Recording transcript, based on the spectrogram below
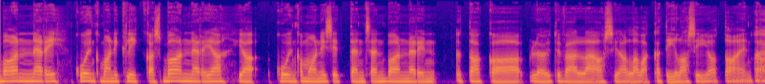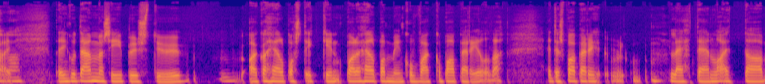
banneri, kuinka moni klikkasi banneria ja kuinka moni sitten sen bannerin takaa löytyvällä asialla vaikka tilasi jotain. Tai, tai niin kuin tämmöisiä pystyy aika helpostikin, paljon helpommin kuin vaikka paperilta. Että jos paperilehteen laittaa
